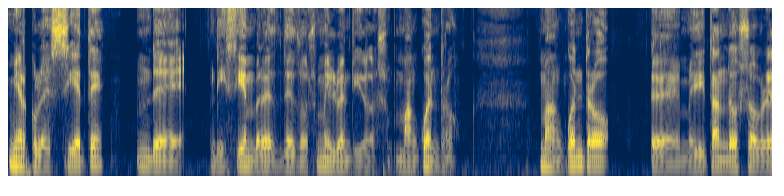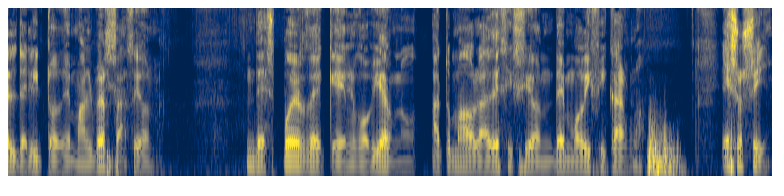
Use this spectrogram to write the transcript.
Miércoles 7 de diciembre de 2022. Me encuentro. Me encuentro eh, meditando sobre el delito de malversación después de que el gobierno ha tomado la decisión de modificarlo. Eso sí,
